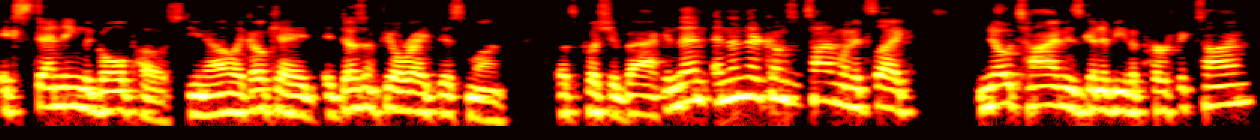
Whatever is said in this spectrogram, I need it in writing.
extending the goalpost, you know, like, okay, it doesn't feel right this month. Let's push it back. And then, and then there comes a time when it's like, no time is going to be the perfect time.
